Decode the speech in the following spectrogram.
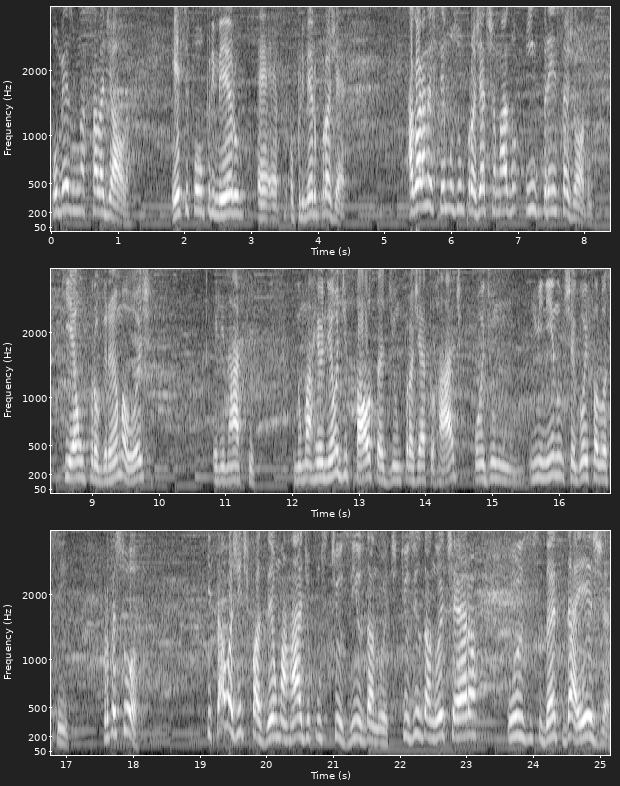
ou mesmo na sala de aula. Esse foi o primeiro, é, é o primeiro projeto. Agora nós temos um projeto chamado Imprensa Jovem, que é um programa hoje, ele nasce numa reunião de pauta de um projeto rádio, onde um, um menino chegou e falou assim: professor, que tal a gente fazer uma rádio com os tiozinhos da noite? Tiozinhos da noite eram os estudantes da EJA,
